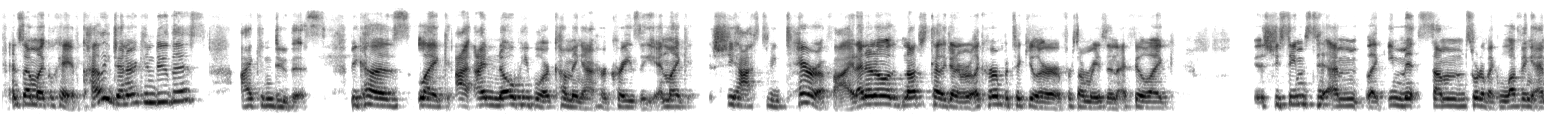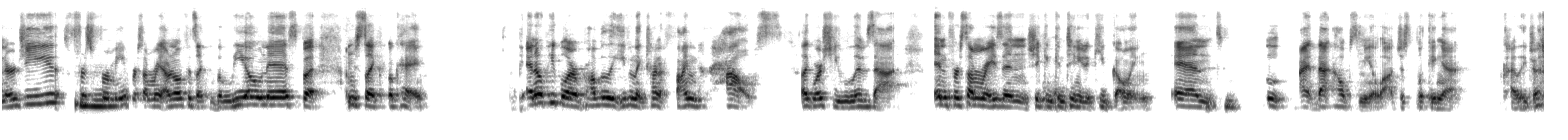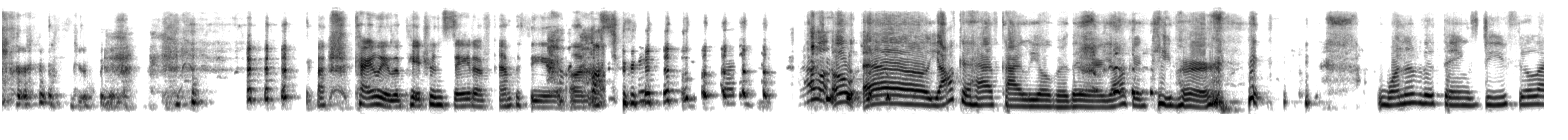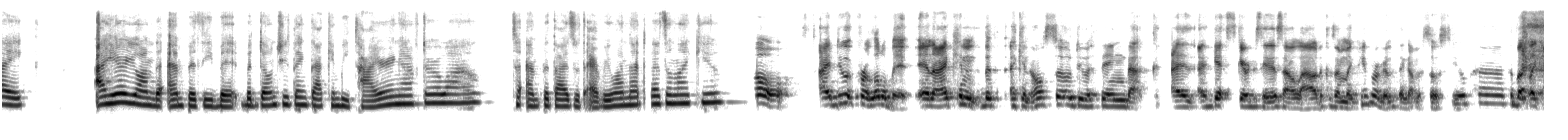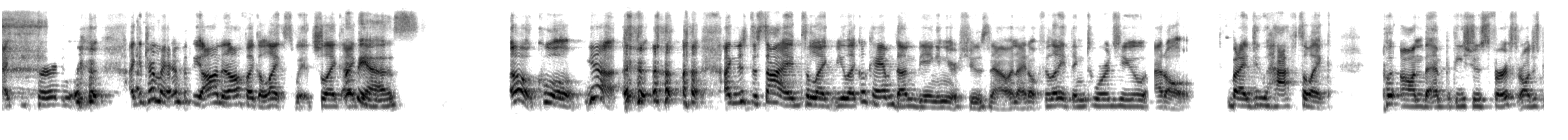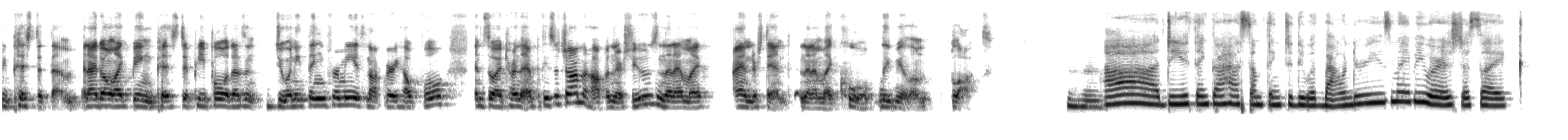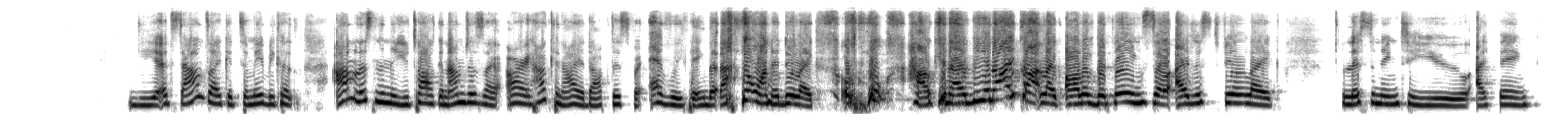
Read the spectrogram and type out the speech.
And so I'm like, okay, if Kylie Jenner can do this, I can do this because like I, I know people are coming at her crazy and like she has to be terrified. I don't know not just Kylie Jenner, like her in particular, for some reason, I feel like she seems to um, like emit some sort of like loving energy for, mm-hmm. for me for some reason. I don't know if it's like the Leoness, but I'm just like, okay. I know people are probably even like trying to find her house, like where she lives at. And for some reason, she can continue to keep going. And mm-hmm. I, that helps me a lot just looking at Kylie Jenner. Kylie, the patron saint of empathy on Instagram. Oh, y'all can have Kylie over there. Y'all can keep her. One of the things, do you feel like I hear you on the empathy bit, but don't you think that can be tiring after a while to empathize with everyone that doesn't like you? Oh, I do it for a little bit, and I can. The, I can also do a thing that I, I, get scared to say this out loud because I'm like, people are going to think I'm a sociopath. But like, I can turn, I can turn my empathy on and off like a light switch. Like, I can, yes oh cool. Yeah. I can just decide to like be like okay i'm done being in your shoes now and i don't feel anything towards you at all. But i do have to like put on the empathy shoes first or i'll just be pissed at them. And i don't like being pissed at people. It doesn't do anything for me. It's not very helpful. And so i turn the empathy switch on and hop in their shoes and then i'm like i understand. And then i'm like cool leave me alone. Blocked. Mm-hmm. ah do you think that has something to do with boundaries maybe where it's just like yeah, it sounds like it to me because I'm listening to you talk and I'm just like, all right, how can I adopt this for everything that I don't want to do? Like, oh, how can I be an icon? Like all of the things. So I just feel like listening to you, I think,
